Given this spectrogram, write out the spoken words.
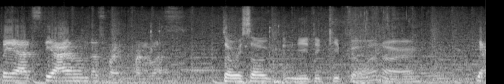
But yeah, it's the island that's right in front of us. So we still need to keep going, or? Yeah.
